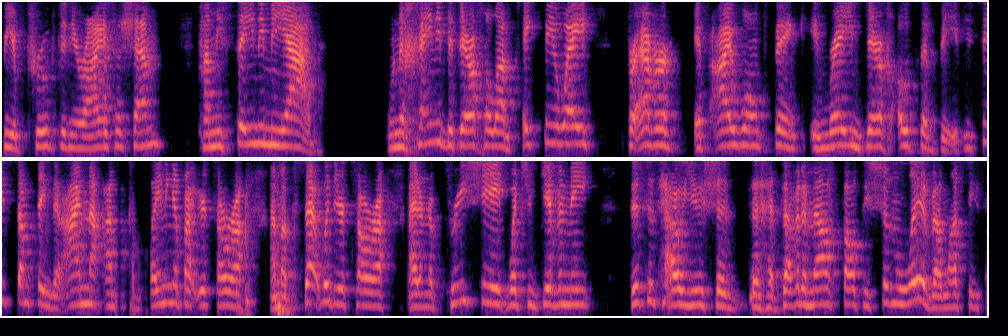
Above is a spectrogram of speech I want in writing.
be approved in your eyes, Hashem, miyad. Take me away forever if I won't think in Reim Derech Otzev If you see something that I'm not, I'm complaining about your Torah, I'm upset with your Torah, I don't appreciate what you've given me. This is how you should. The David Amelch felt he shouldn't live unless he's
